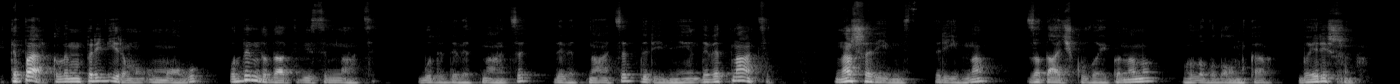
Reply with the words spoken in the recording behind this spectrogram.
І тепер, коли ми перевіримо умову, 1 додати 18 буде 19, 19 дорівнює 19. Наша рівність рівна, задачку виконано, головоломка вирішена.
